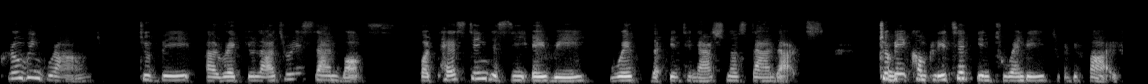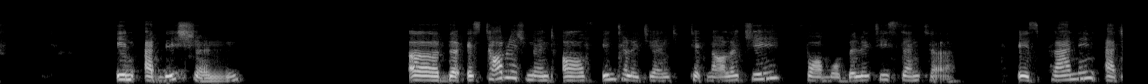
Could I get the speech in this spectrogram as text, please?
proving ground to be a regulatory sandbox for testing the CAV with the international standards to be completed in 2025. In addition, uh, the establishment of Intelligent Technology for Mobility Center is planning at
